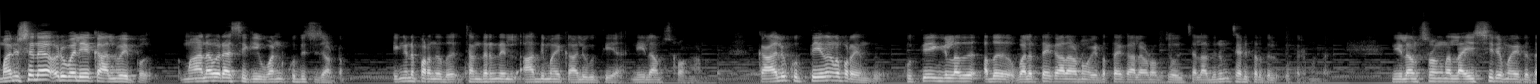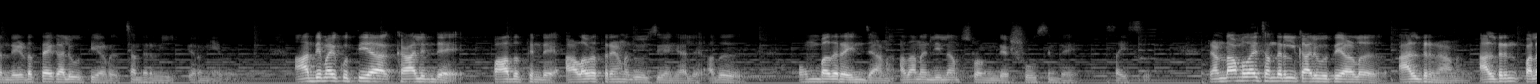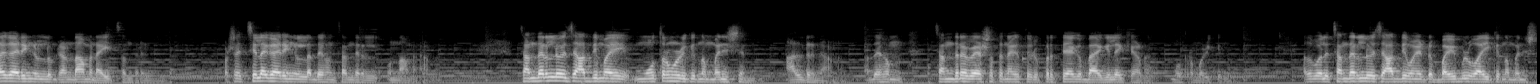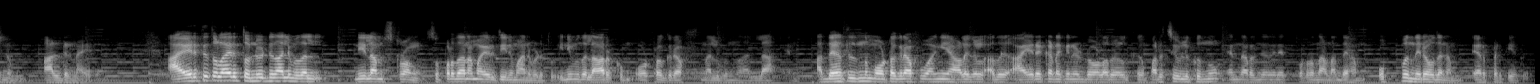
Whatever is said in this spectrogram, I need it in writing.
മനുഷ്യന് ഒരു വലിയ കാൽവയ്പ് മാനവരാശിക്ക് വൻ കുതിച്ചുചാട്ടം. ഇങ്ങനെ പറഞ്ഞത് ചന്ദ്രനിൽ ആദ്യമായി കാലുകുത്തിയ നീലാം സ്ട്രോങ് ആണ്. കാലു കുത്തിയെന്നാണ് പറയുന്നത്. കുത്തിയെങ്കിൽ അത് അത് വലത്തെ കാലാണോ ഇടത്തെ കാലാണോ എന്ന് ചോദിച്ചാൽ അതിനും ചരിത്രത്തിൽ ഉത്തരമുണ്ട്. നീലാം സ്ട്രോങ് നല്ല ഐശ്വര്യമായിട്ട് തന്റെ ഇടത്തെ കാലു കുത്തിയാണ് ചന്ദ്രനിൽ ഇറങ്ങിയത്. ആദ്യമായി കുത്തിയ കാലിന്റെ പാദത്തിന്റെ അളവ് എത്രയാണെന്ന് ചോദിച്ചു കഴിഞ്ഞാൽ അത് ഒമ്പതര ഇഞ്ചാണ്. അതാണ് ലീലാം സ്ട്രോങ്ങിന്റെ ഷൂസിന്റെ സൈസ്. രണ്ടാമതായി ചന്ദ്രനിൽ കാലുകുത്തിയ ആൾ ആൽഡ്രനാണ്. ആൽഡ്രൻ പല കാര്യങ്ങളിലും രണ്ടാമനായി ചന്ദ്രനിൽ പക്ഷേ ചില കാര്യങ്ങളിൽ അദ്ദേഹം ചന്ദ്രനിൽ ഒന്നാമനാണ്. ചന്ദ്രനിൽ വെച്ച് ആദ്യമായി മൂത്രമൊഴിക്കുന്ന മനുഷ്യൻ ആൽഡ്രനാണ്. അദ്ദേഹം ചന്ദ്രവേഷത്തിനകത്ത് ഒരു പ്രത്യേക ബാഗിലേക്കാണ് മൂത്രമൊഴിക്കുന്നത്. അതുപോലെ ചന്ദ്രനിൽ വെച്ച് ആദ്യമായിട്ട് ബൈബിൾ വായിക്കുന്ന മനുഷ്യനും ആൽഡ്രനായിരുന്നു. ആയിരത്തി തൊള്ളായിരത്തി തൊണ്ണൂറ്റി നാല് മുതൽ നീലാം സ്ട്രോങ് സുപ്രധാനമായ ഒരു തീരുമാനമെടുത്തു. ഇനി മുതൽ ആർക്കും ഓട്ടോഗ്രാഫ് നൽകുന്നതല്ല എന്ന്. അദ്ദേഹത്തിൽ നിന്നും ഓട്ടോഗ്രാഫ് വാങ്ങിയ ആളുകൾ അത് ആയിരക്കണക്കിന് ഡോളറുകൾക്ക് പറിച്ചു വിൽക്കുന്നു എന്നറിഞ്ഞതിനെ തുടർന്നാണ് അദ്ദേഹം ഒപ്പ് നിരോധനം ഏർപ്പെടുത്തിയത്.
